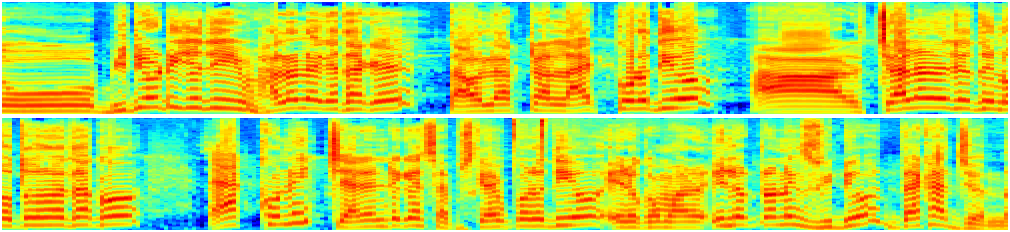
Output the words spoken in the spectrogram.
তো ভিডিওটি যদি ভালো লেগে থাকে, তাহলে একটা লাইক করে দিও। আর চ্যানেলে যদি নতুন হয়ে থাকো, এক্ষুনি চ্যানেলটিকে সাবস্ক্রাইব করে দিও, এরকম আর ইলেকট্রনিক্স ভিডিও দেখার জন্য।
